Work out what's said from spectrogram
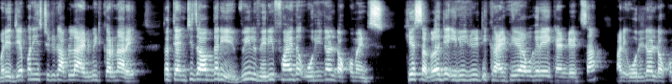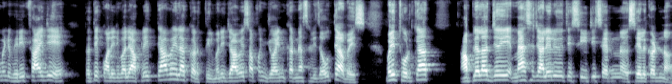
म्हणजे जे पण इन्स्टिट्यूट आपल्याला ऍडमिट करणार आहे तर त्यांची जबाबदारी आहे. Will verify the original documents हे सगळं जे इलिजिबिलिटी क्रायटेरिया वगैरे आहे कॅन्डिडेटचा आणि ओरिजिनल डॉक्युमेंट व्हेरीफाय जे आहे तर ते कॉलेजवाले आपले त्यावेळेला करतील. म्हणजे ज्यावेळेस आपण जॉईन करण्यासाठी जाऊ त्यावेळेस. म्हणजे थोडक्यात आपल्याला जे मेसेज आलेले होते सीईटी सेल सेलकडनं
